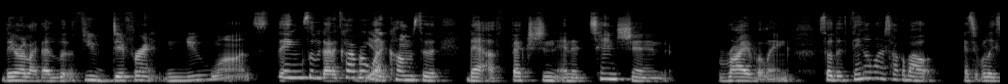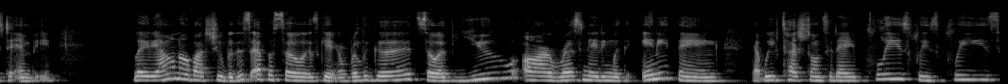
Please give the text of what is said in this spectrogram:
there are like a, a, few different nuanced things that we got to cover yep. when it comes to that affection and attention rivaling. So the thing I want to talk about as it relates to envy Lady, I don't know about you, but this episode is getting really good. So if you are resonating with anything that we've touched on today, please, please, please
